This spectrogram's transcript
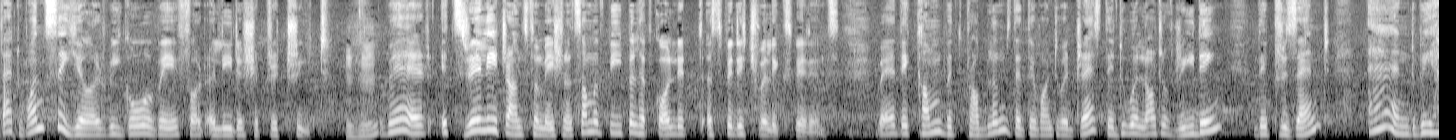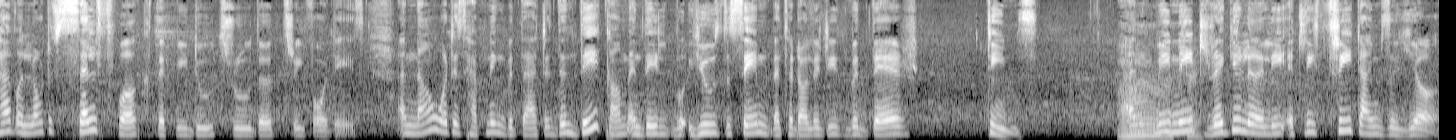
that once a year we go away for a leadership retreat, mm-hmm. where it's really transformational. Some of people have called it a spiritual experience, where they come with problems that they want to address. They do a lot of reading, they present, and we have a lot of self work that we do through the three, four days. And now, what is happening with that is then they come and they use the same methodologies with their teams. Ah, and we okay. meet regularly, at least three times a year,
